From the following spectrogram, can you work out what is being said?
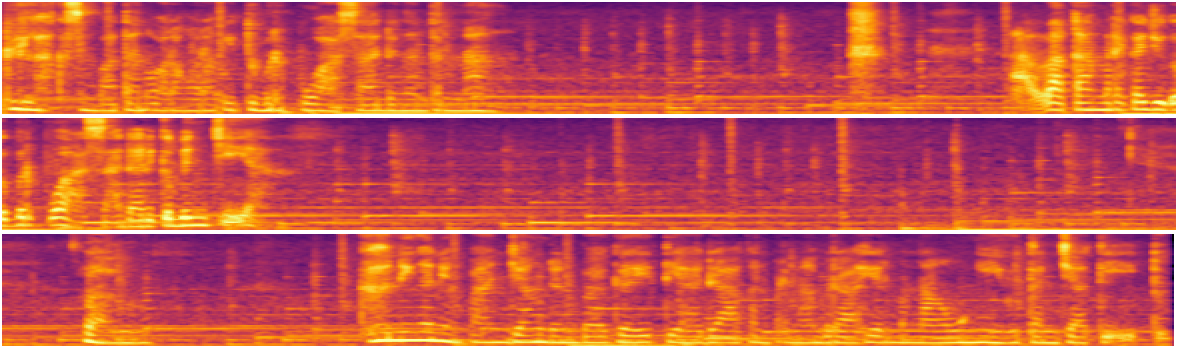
berilah kesempatan orang-orang itu berpuasa dengan tenang. Apakah mereka juga berpuasa dari kebencian? Lalu, keheningan yang panjang dan bagai tiada akan pernah berakhir menaungi hutan jati itu.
